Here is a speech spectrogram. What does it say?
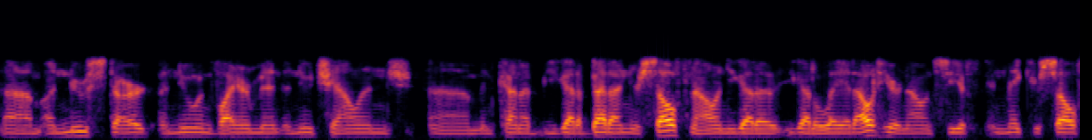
um, a new start, a new environment, a new challenge, um, and kind of you got to bet on yourself now, and you got to you got to lay it out here now and see if and make yourself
